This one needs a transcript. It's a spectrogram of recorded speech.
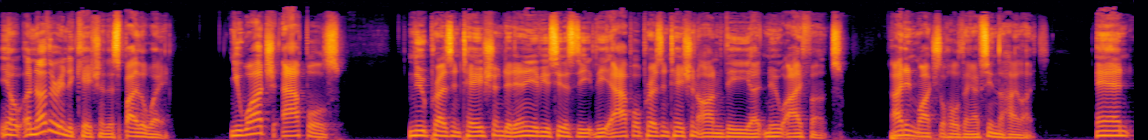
You know, another indication of this, by the way, you watch Apple's new presentation. Did any of you see this? The, the Apple presentation on the uh, new iPhones. I didn't watch the whole thing, I've seen the highlights. And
